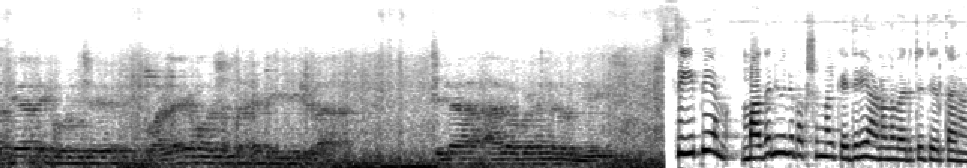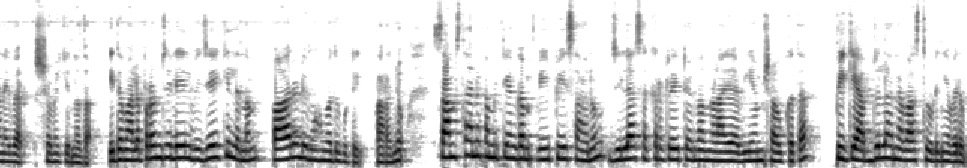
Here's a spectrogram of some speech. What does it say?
അദ്ദേഹത്തെ കുറിച്ച് വളരെ മോശപ്പെട്ട രീതിയിലുള്ള ചില ആരോപണങ്ങൾ ഉന്നയിച്ചു സി പി എം മതന്യൂനപക്ഷങ്ങൾക്കെതിരെയാണെന്ന് വരുത്തി തീർക്കാനാണ് ഇവർ ശ്രമിക്കുന്നത്. ഇത് മലപ്പുറം ജില്ലയിൽ വിജയിക്കില്ലെന്നും പാലളി മുഹമ്മദ് കുട്ടി പറഞ്ഞു. സംസ്ഥാന കമ്മിറ്റി അംഗം വി പി സാനു ജില്ലാ സെക്രട്ടേറിയറ്റ് അംഗങ്ങളായ V M Shoukath P K Abdulla Navas തുടങ്ങിയവരും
